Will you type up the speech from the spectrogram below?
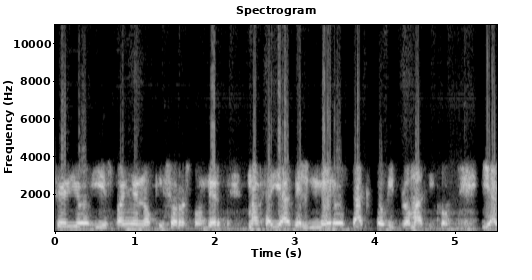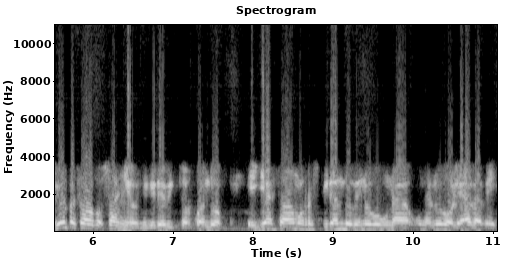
serio y España no quiso responder más allá del mero tacto diplomático. Y habían pasado dos años, mi querido Víctor, cuando eh, ya estábamos respirando de nuevo una nueva oleada de,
